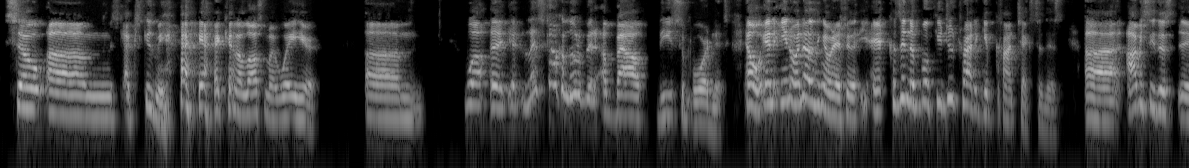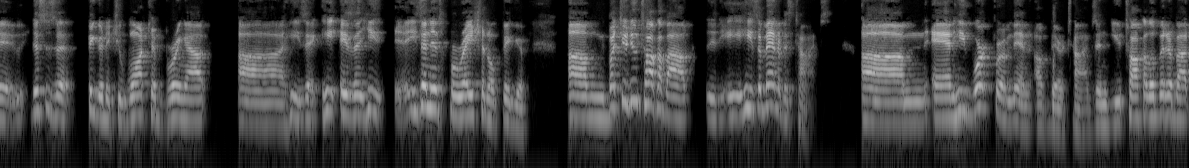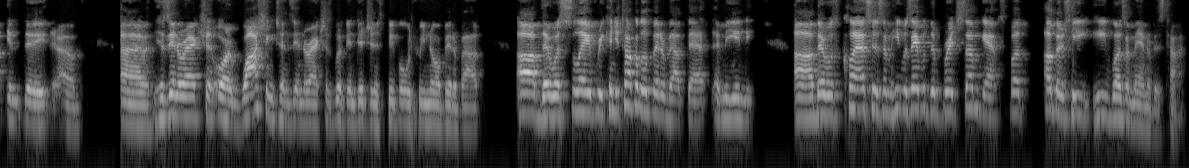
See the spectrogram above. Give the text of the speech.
so, um, excuse me, I kind of lost my way here. Um, well, uh, let's talk a little bit about these subordinates. Oh, and you know another thing I want to ask you, because in the book you do try to give context to this. Uh, obviously, this uh, this is a figure that you want to bring out. Uh, he's a he is a he he's an inspirational figure. Um, but you do talk about he's a man of his times. Um, and he worked for men of their times. And you talk a little bit about in the uh, uh, his interaction or Washington's interactions with indigenous people, which we know a bit about. Uh, there was slavery. Can you talk a little bit about that? I mean, uh, there was classism. He was able to bridge some gaps, but others he he was a man of his time.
